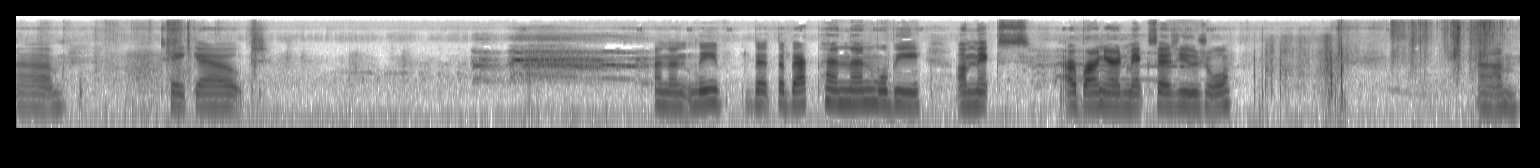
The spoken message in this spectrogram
Um, take out and then leave that the back pen then will be a mix our barnyard mix as usual um,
